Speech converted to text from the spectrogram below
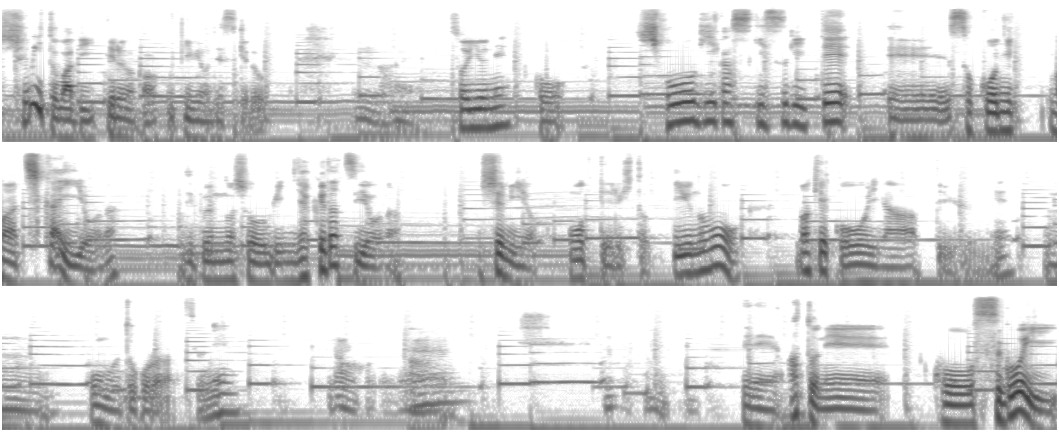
趣味とまで言ってるのかは微妙ですけど、うんはい。そういうね、こう、将棋が好きすぎて、えーそこに、まあ、近いような、自分の将棋に役立つような趣味を持っている人っていうのも、まあ、結構多いなっていうふうにね、うん、思うところなんですよね。なるほどね。でね、あとね、こう、すごい、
